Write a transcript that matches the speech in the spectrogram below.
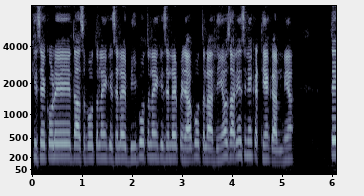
ਕਿਸੇ ਕੋਲੇ 10 ਬੋਤਲਾਂ ਕਿਸੇ ਲਈ 20 ਬੋਤਲਾਂ ਕਿਸੇ ਲਈ 50 ਬੋਤਲਾਂ ਦੀਆਂ ਉਹ ਸਾਰੀਆਂ ਅਸੀਂ ਨੇ ਇਕੱਠੀਆਂ ਕਰ ਲਈਆਂ। ਤੇ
